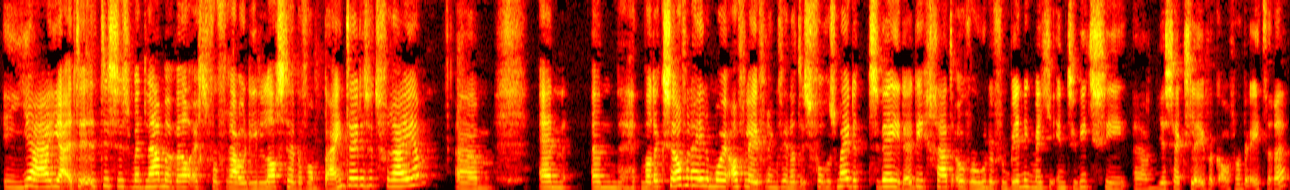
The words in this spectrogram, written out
Ja, ja het, het, is dus met name wel echt voor vrouwen die last hebben van pijn tijdens het vrijen. Um, en een, wat ik zelf een hele mooie aflevering vind, dat is volgens mij de tweede. Die gaat over hoe de verbinding met je intuïtie je seksleven kan verbeteren.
